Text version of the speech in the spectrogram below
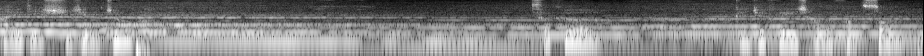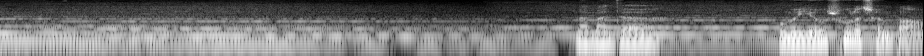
海底世界的珍宝。此刻感觉非常的放松。慢慢的，我们游出了城堡，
